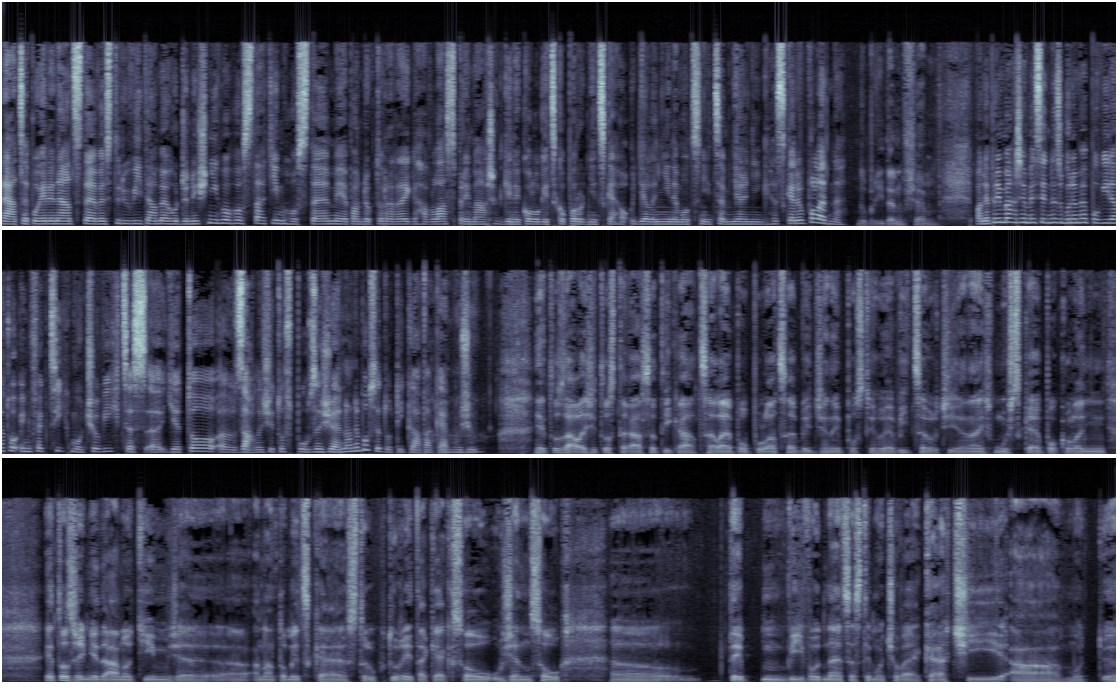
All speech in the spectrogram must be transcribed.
Krátce po 11. ve studiu vítáme ho dnešního hosta. Tím hostem je pan doktor Radek Havlas, primář gynekologicko-porodnického oddělení nemocnice Mělník. Hezké dopoledne. Dobrý den všem. Pane primáře, my si dnes budeme povídat o infekcích močových cest. Je to eh, záležitost pouze žen, nebo se to týká také mužů? Je to záležitost, která se týká celé populace, byť ženy postihuje více určitě než mužské pokolení. Je to zřejmě dáno tím, že eh, anatomické struktury, tak jak jsou, u žen jsou uh, ty vývodné cesty močové kratší a mo- e,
